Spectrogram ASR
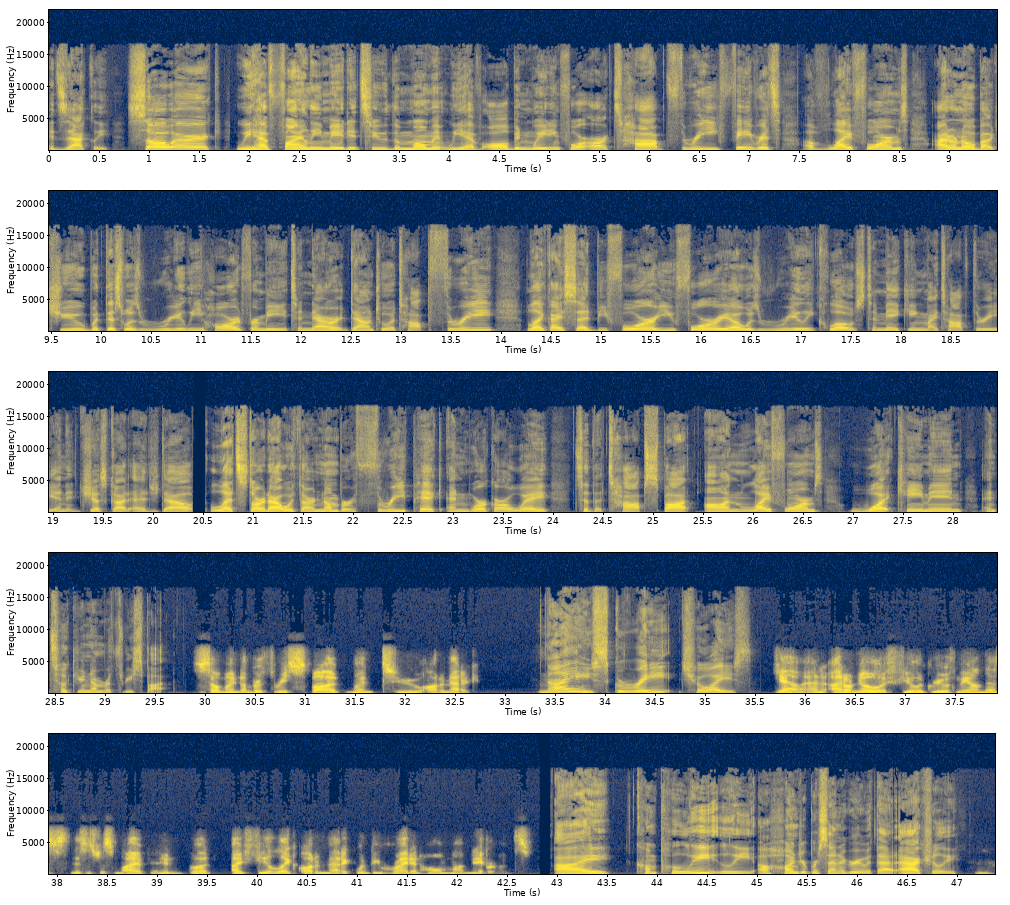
Exactly. So, Eric, we have finally made it to the moment we have all been waiting for our top three favorites of Lifeforms. I don't know about you, but this was really hard for me to narrow it down to a top three. Like I said before, Euphoria was really close to making my top three, and it just got edged out. Let's start out with our number three pick and work our way to the top spot on Lifeforms. What came in and took your number three spot? So my number three spot went to Automatic. Nice, great choice. Yeah, and I don't know if you'll agree with me on this. This is just my opinion, but I feel like Automatic would be right at home on Neighborhoods. I completely 100% agree with that actually. Hmm.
